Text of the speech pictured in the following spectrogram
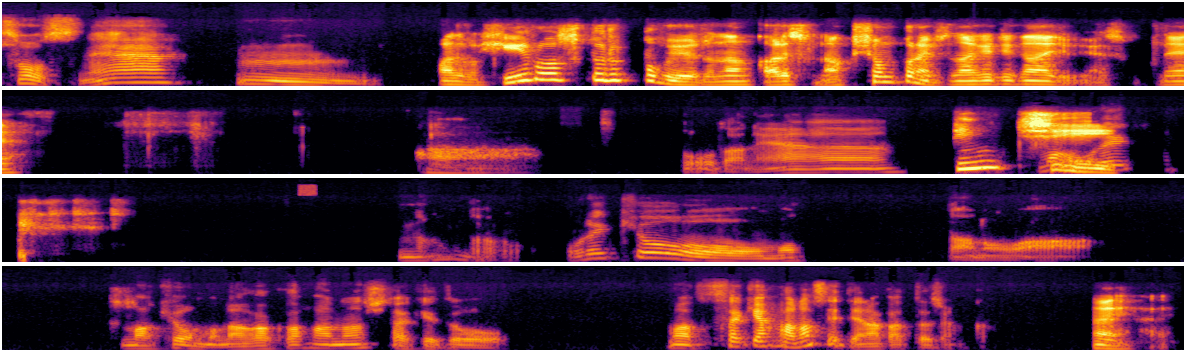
そうですね。うん。まあでもヒーロースクールっぽく言うとなんかあれですよね、アクションプランにつなげていかないといけないですもんね。ああ。そうだね。ピンまあチ、俺、なんだろう。俺今日思ったのは、まあ今日も長く話したけど、まあ最近話せてなかったじゃんか。はいはい。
